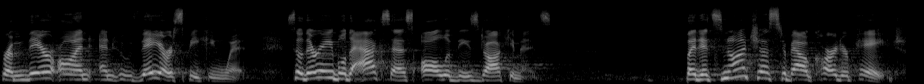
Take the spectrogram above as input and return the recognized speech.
from there on, and who they are speaking with. So they're able to access all of these documents. But it's not just about Carter Page.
